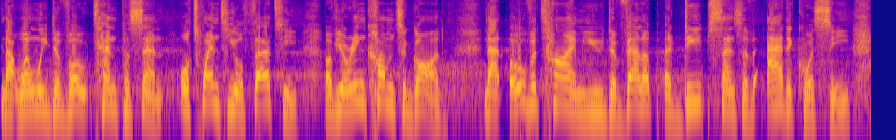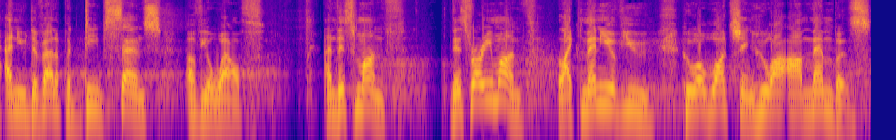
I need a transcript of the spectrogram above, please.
That when we devote 10% or 20 or 30 of your income to God, that over time you develop a deep sense of adequacy and you develop a deep sense of your wealth. And this month, this very month, like many of you who are watching, who are our members,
